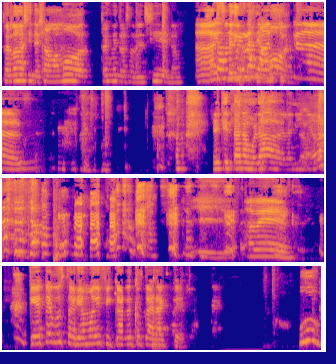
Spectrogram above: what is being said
Perdona si te llamo amor, tres metros sobre el cielo. Ay, son películas de amor. Es que está enamorada la niña. A ver, ¿qué te gustaría modificar de tu carácter? Uh,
